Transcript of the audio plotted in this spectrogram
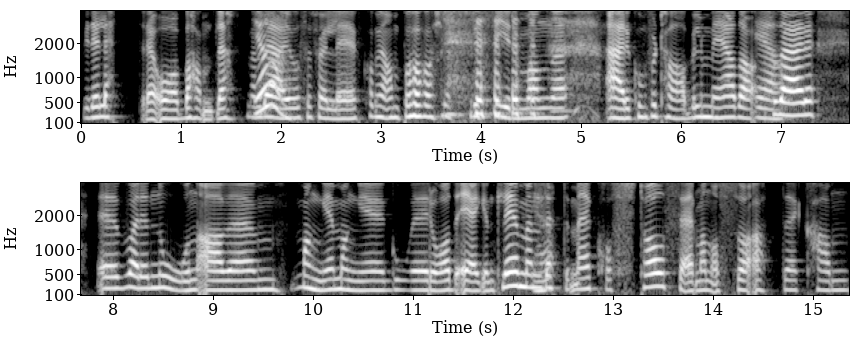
blir det lettere å behandle. Men det er jo selvfølgelig, kommer an på hva slags frisyre man er komfortabel med. Da. Så det er bare noen av eh, mange, mange gode råd, egentlig. Men Ja. dette med kosthold ser man også at det kan,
